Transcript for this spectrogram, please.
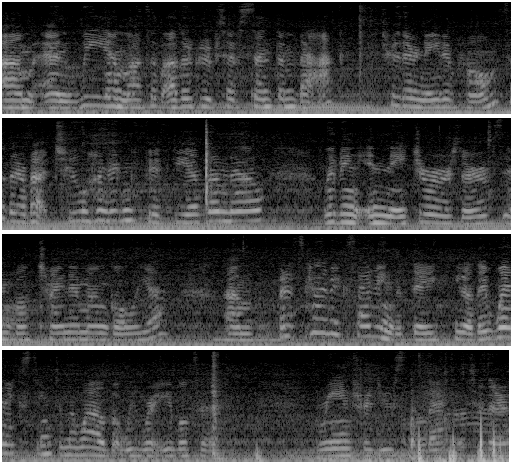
Um, and we and lots of other groups have sent them back to their native homes. So there are about 250 of them now living in nature reserves in both China and Mongolia. Um, but it's kind of exciting that they, you know, they went extinct in the wild, but we were able to reintroduce them back to their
